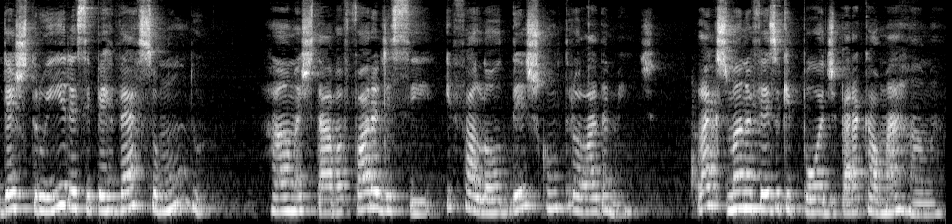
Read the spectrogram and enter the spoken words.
destruir esse perverso mundo? Rama estava fora de si e falou descontroladamente. Lakshmana fez o que pôde para acalmar Rama.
